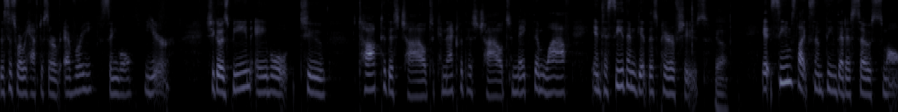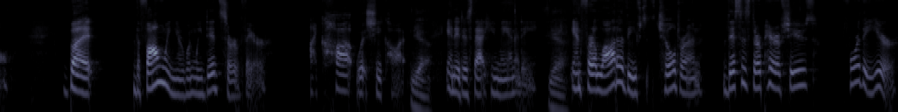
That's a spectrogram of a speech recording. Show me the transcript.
This is where we have to serve every single year. She goes, Being able to talk to this child, to connect with this child, to make them laugh, and to see them get this pair of shoes. Yeah. It seems like something that is so small. But the following year, when we did serve there, I caught what she caught Yeah. and it is that humanity. Yeah. And for a lot of these children, this is their pair of shoes for the year.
